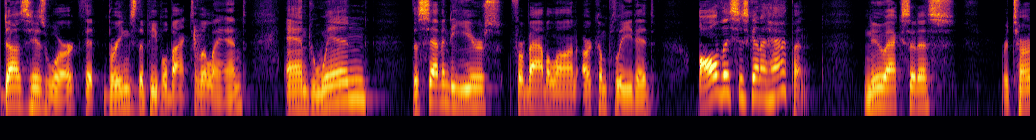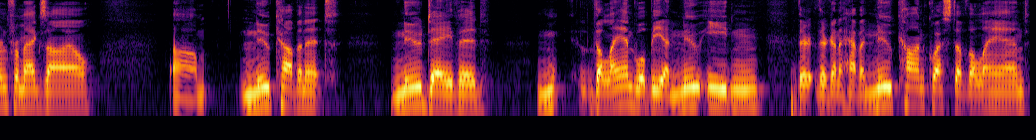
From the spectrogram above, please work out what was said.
does his work that brings the people back to the land, and when the 70 years for Babylon are completed, all this is going to happen. New Exodus, return from exile, um, new covenant, new David. N- the land will be a new Eden. They're, they're going to have a new conquest of the land.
